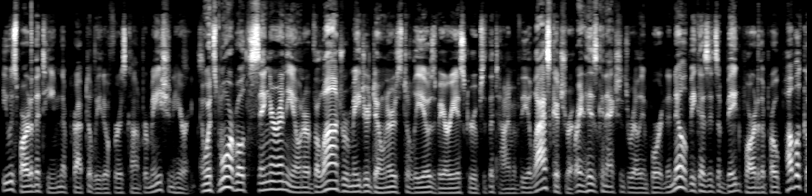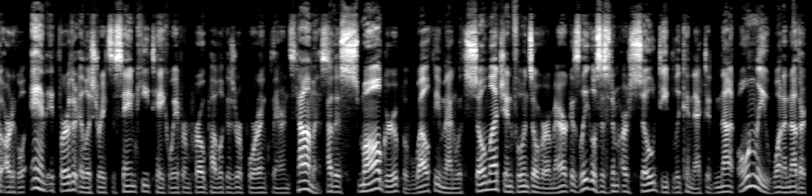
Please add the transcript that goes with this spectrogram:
he was part of the team that prepped Alito for his confirmation hearings. And what's more, both Singer and the owner of the lodge were major donors to Leo's various groups at the time of the Alaska trip. Right, and his connection's really important to note because it's a big part of the ProPublica article, and it further illustrates the same key takeaway from ProPublica's report on Clarence Thomas. How this small group of wealthy men with so much influence over America's legal system are so deeply connected, not only one another,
